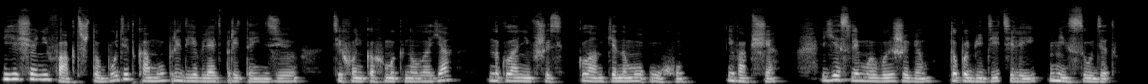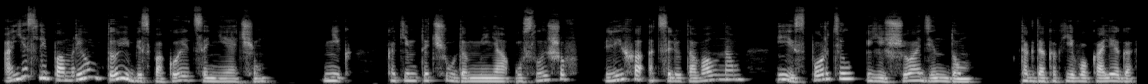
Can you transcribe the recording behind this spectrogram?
Еще не факт, что будет кому предъявлять претензию, тихонько хмыкнула я, наклонившись к Ланкиному уху. И вообще, если мы выживем, то победителей не судят, а если помрем, то и беспокоиться не о чем. Ник, каким-то чудом меня услышав, лихо отсалютовал нам и испортил еще один дом, тогда как его коллега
